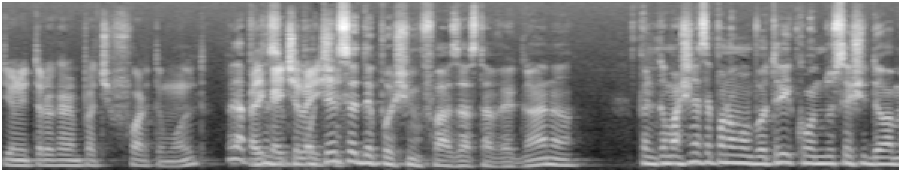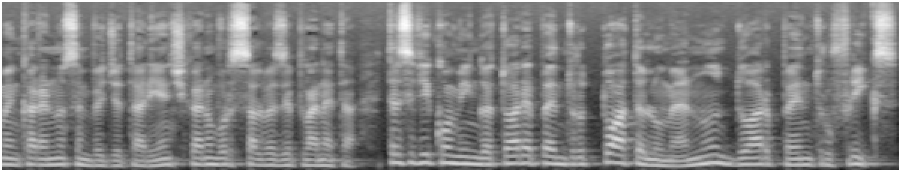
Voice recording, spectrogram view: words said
e un interior care îmi place foarte mult. Bă, da, adică putem, aici să, l-ai putem și... să depășim faza asta vegană? Pentru că mașina asta până la urmă e condusă și de oameni care nu sunt vegetariani și care nu vor să salveze planeta. Trebuie să fie convingătoare pentru toată lumea, nu doar pentru freaks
